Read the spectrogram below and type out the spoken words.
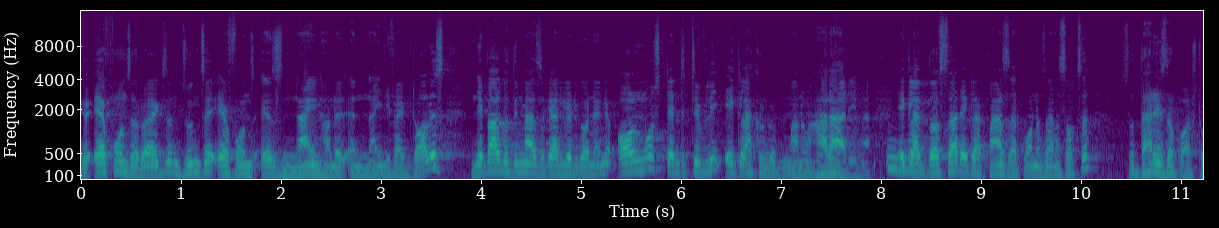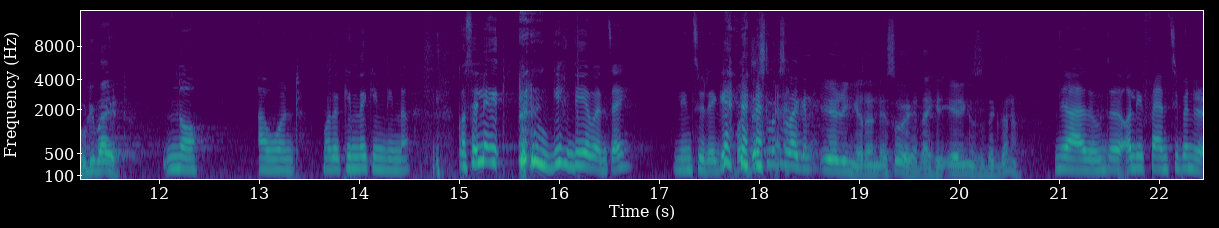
यो इयरफोन्सहरू रहेको छन्। जुन चाहिँ earphones is nine hundred and ninety five dollars नेपालको दिनमा आज क्यालकुलेट गर्ने भने अलमोस्ट टेन्टेटिभली एक लाख रुपियाँ मानौँ हाराहारीमा। एक लाख दस हजार एक लाख पाँच हजार पर्न जान सक्छ। So that is the cost would you buy it no I won't म त किन्दै किन्दिनँ। कसैले गिफ्ट दियो भने चाहिँ लिन्छु रे के? हेर यसो हेर्दाखेरि इयरिङ देख्दैन? या हुन्छ अलिक फ्यान्सी पनि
